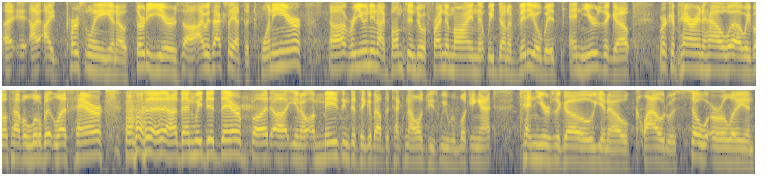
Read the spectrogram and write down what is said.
I, I, personally, you know, 30 years, uh, I was actually at the 20 year uh, reunion, I bumped into a friend of mine that we'd done a video with 10 years ago. We're comparing how uh, we both have a little bit less hair uh, than we did there, but uh, you know, amazing to think about the technologies we were looking at 10 years ago, you know, cloud was so early in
